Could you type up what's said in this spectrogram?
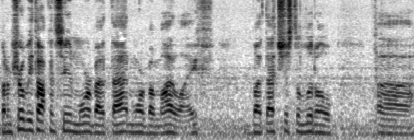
But I'm sure we'll be talking soon more about that, more about my life. But that's just a little, uh,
